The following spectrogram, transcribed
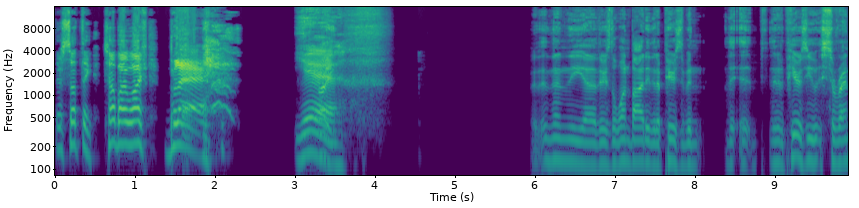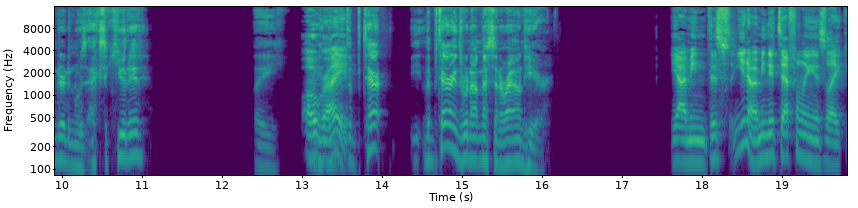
There's something. Tell my wife. Blah. Yeah. And then the uh, there's the one body that appears to have been that, that appears he surrendered and was executed. Like Oh I mean, right. the Pater- the Batarians were not messing around here. Yeah, I mean this. You know, I mean it definitely is like.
